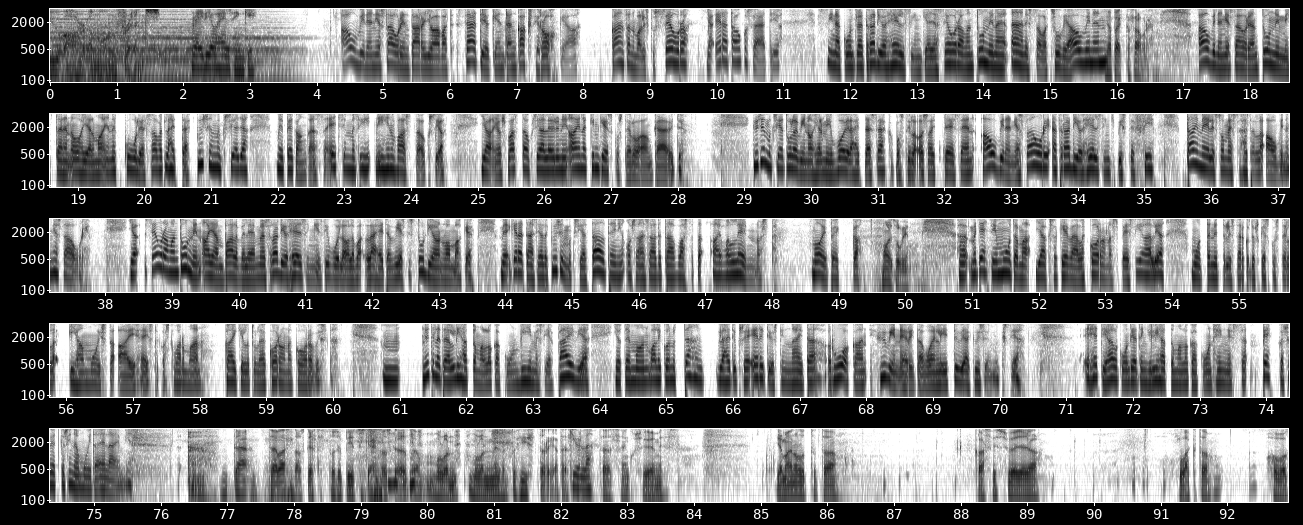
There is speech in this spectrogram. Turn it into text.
You are among friends. Radio Helsinki. Auvinen ja Saurin tarjoavat säätiökentän kaksi rohkeaa. Kansanvalistusseura ja Erätauko-säätiö. Sinä kuuntelet Radio Helsinkiä ja seuraavan tunnin ajan äänessä ovat Suvi Auvinen. Ja Pekka Sauri. Auvinen ja Sauri on tunnin mittainen ohjelma ja ne kuulijat saavat lähettää kysymyksiä ja me Pekan kanssa etsimme si- niihin vastauksia. Ja jos vastauksia löydy, niin ainakin keskustelua on käyty. Kysymyksiä tuleviin ohjelmiin voi lähettää sähköpostilla osoitteeseen auvinen ja sauri at radiohelsinki.fi tai meille somessa häsällä auvinen ja sauri. Ja seuraavan tunnin ajan palvelee myös Radio Helsingin sivuilla oleva Lähetä viesti studioon lomake. Me kerätään sieltä kysymyksiä talteen ja osaan saatetaan vastata aivan lennosta. Moi Pekka. Moi Suvi. Me tehtiin muutama jakso keväällä koronaspesiaalia, mutta nyt olisi tarkoitus keskustella ihan muista aiheista, koska varmaan kaikilla tulee koronakorvista. Mm, nyt eletään lihattoman lokakuun viimeisiä päiviä, joten mä oon valikoinut tähän lähetykseen erityisesti näitä ruokaan hyvin eri tavoin liittyviä kysymyksiä. Heti alkuun tietenkin lihattoman lokakuun hengessä. Pekka, syötkö sinä muita eläimiä? Tämä, tämä vastaus kestäisi tosi pitkään, koska tota, mulla, on, mulla on niin sanottu historia tässä, Kyllä. tässä niin kuin syömisessä. Ja mä oon ollut tota, kasvissyöjä ja lakto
